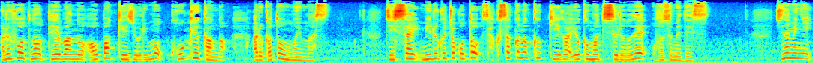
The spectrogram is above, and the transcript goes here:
アルフォートの定番の青パッケージよりも高級感があるかと思います。実際ミルクチョコとサクサクのクッキーがよくマッチするのでおすすめです。ちなみに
